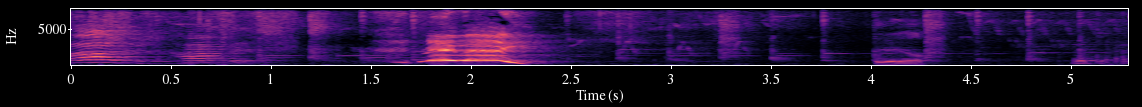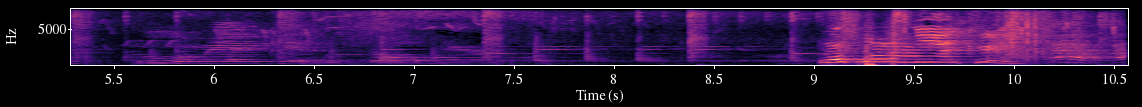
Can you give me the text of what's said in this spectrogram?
Ah, there's a coffin. Neighbor! Ew. I died. Ooh, a mannequin with doll hair. That's not a mannequin. Ow!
